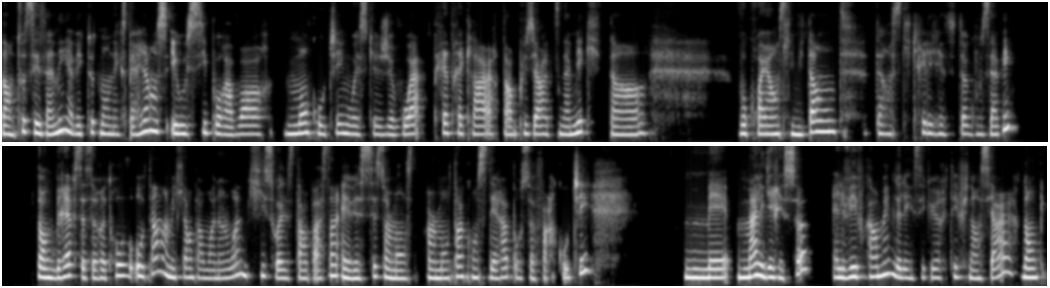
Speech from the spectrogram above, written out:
dans, toutes ces années avec toute mon expérience et aussi pour avoir mon coaching où est-ce que je vois très, très clair dans plusieurs dynamiques, dans vos croyances limitantes, dans ce qui crée les résultats que vous avez. Donc, bref, ça se retrouve autant dans mes clientes en one-on-one qui, soit dit en passant, investissent un, montant considérable pour se faire coacher. Mais malgré ça, elles vivent quand même de l'insécurité financière. Donc,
